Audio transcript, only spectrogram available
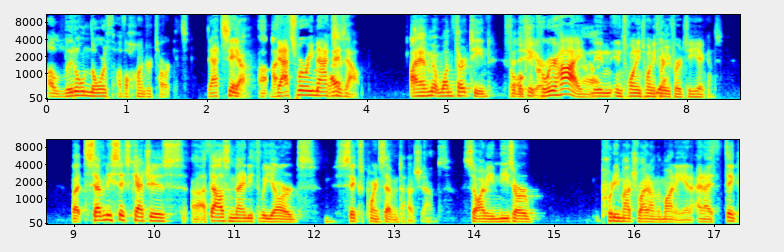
a little north of 100 targets. That's it. Yeah, I, That's where he maxes out. I have him at 113 for this okay, year. career high Uh, in, in 2023 yeah. for Tee Higgins. but 76 catches, uh, 1,093 yards, 6.7 touchdowns. So, I mean, these are pretty much right on the money. And, and I think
